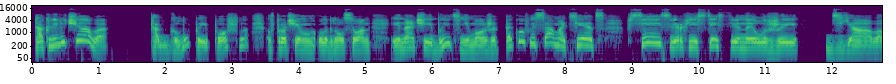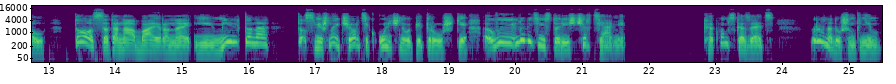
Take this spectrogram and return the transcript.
так величаво, так глупо и пошло. Впрочем, улыбнулся он, иначе и быть не может. Таков и сам отец всей сверхъестественной лжи, дьявол. То сатана Байрона и Мильтона, то смешной чертик уличного Петрушки. Вы любите истории с чертями? Как вам сказать? Равнодушен к ним.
